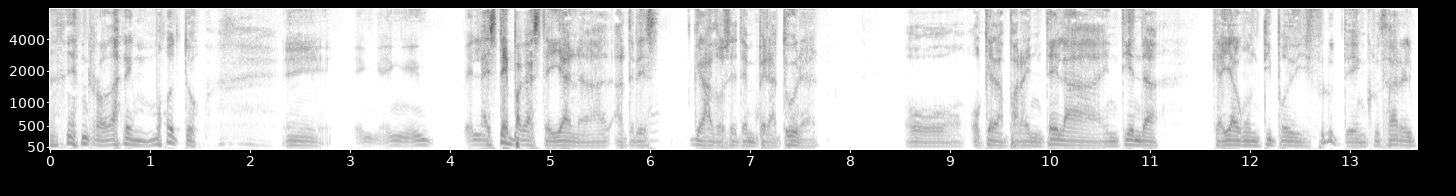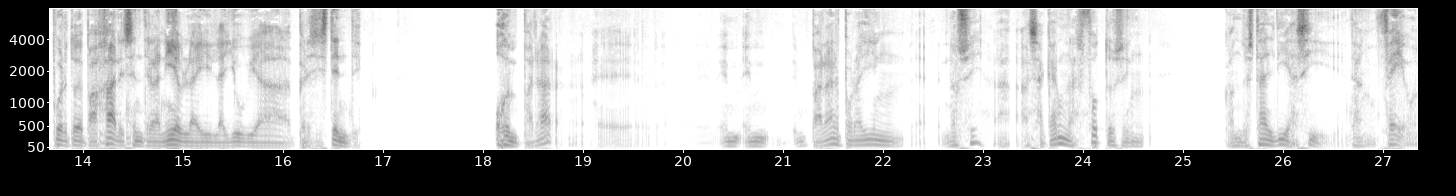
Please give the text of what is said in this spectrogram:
en rodar en moto eh, en, la estepa castellana a, tres grados de temperatura, o, que la parentela entienda que hay algún tipo de disfrute en cruzar el puerto de Pajares entre la niebla y la lluvia persistente, o en parar, eh, en, parar por ahí, en, no sé, a, sacar unas fotos en cuando está el día así, tan feo,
